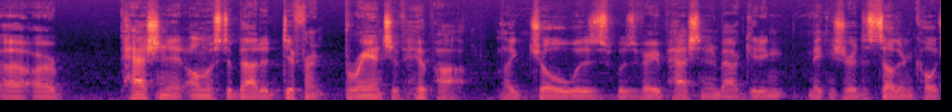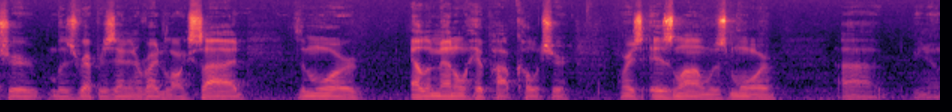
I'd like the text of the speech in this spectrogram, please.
uh, are passionate almost about a different branch of hip hop like Joel was was very passionate about getting making sure the Southern culture was represented right alongside the more elemental hip hop culture, whereas Islam was more, uh, you know,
